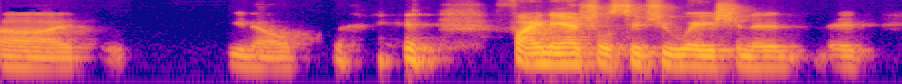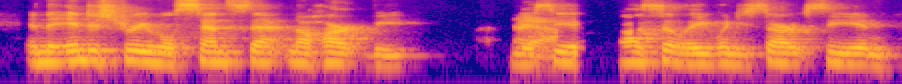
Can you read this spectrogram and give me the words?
uh, you know financial situation and it, and the industry will sense that in a heartbeat yeah. i see it constantly when you start seeing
